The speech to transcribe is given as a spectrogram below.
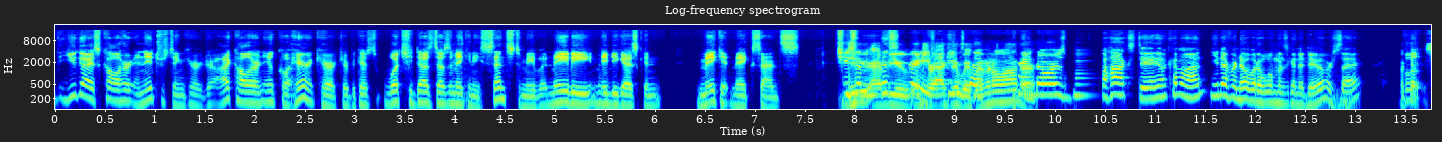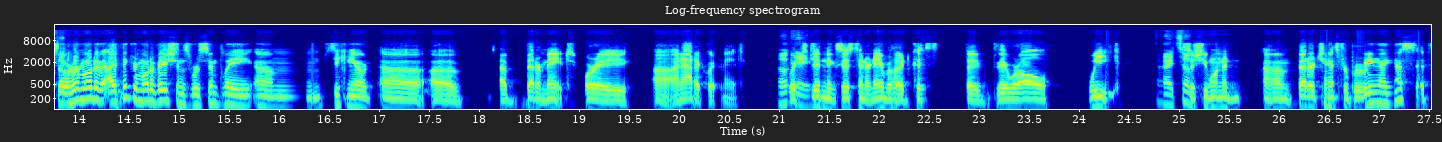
you guys call her an interesting character. I call her an incoherent character because what she does doesn't make any sense to me. But maybe maybe you guys can make it make sense. She's you, have you interacted She's with women a lot? Pandora's or? box, Daniel. Come on, you never know what a woman's going to do or say. Okay. Well, so her motive, I think her motivations were simply um, seeking out uh, a, a better mate or a uh, an adequate mate, okay. which didn't exist in her neighborhood because they they were all weak. All right, so, so she wanted um, better chance for breeding, I guess, at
